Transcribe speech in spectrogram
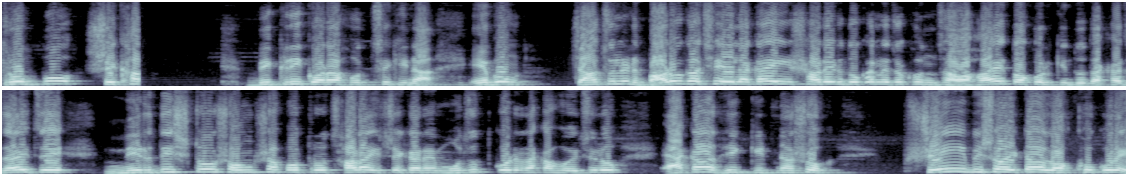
দ্রব্য সেখানে বিক্রি করা হচ্ছে কিনা। এবং চাঁচলের বারোগাছি এলাকায় এই সারের দোকানে যখন যাওয়া হয়, তখন কিন্তু দেখা যায় যে নির্দিষ্ট শংসাপত্র ছাড়াই সেখানে মজুত করে রাখা হয়েছিল একাধিক কীটনাশক। সেই বিষয়টা লক্ষ্য করে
